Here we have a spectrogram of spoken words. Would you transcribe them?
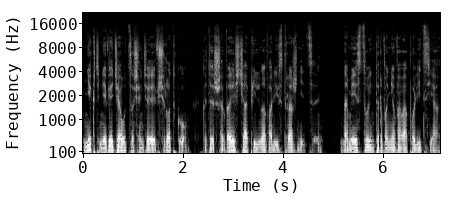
Nikt nie wiedział, co się dzieje w środku, gdyż wejścia pilnowali strażnicy. Na miejscu interweniowała policja,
